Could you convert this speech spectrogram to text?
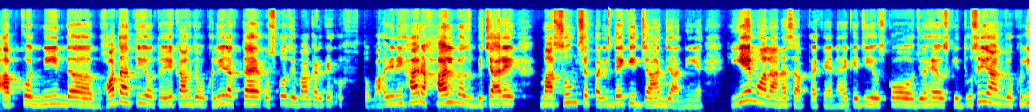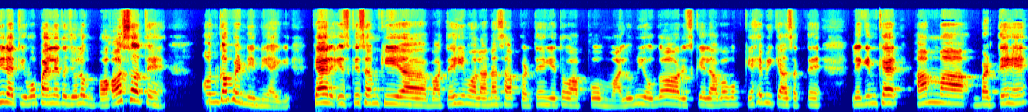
आपको नींद बहुत आती हो तो एक आँख जो खुली रखता है, उसको जिबा करके तो यानी हर हाल में उस बेचारे मासूम से परिंदे की जान जानी है। ये मौलाना साहब का कहना है कि जी, उसको जो है, उसकी दूसरी आँख जो खुली रहती है, वो पहन ले तो जो लोग बहुत सोते हैं उनका फिर नींद नहीं आएगी। खैर, इस किस्म की बातें ही मौलाना साहब करते हैं, ये तो आपको मालूम ही होगा और इसके अलावा वो कह भी क्या सकते हैं। लेकिन खैर, हम बढ़ते हैं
